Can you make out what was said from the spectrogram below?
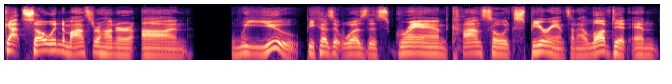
got so into Monster Hunter on Wii U because it was this grand console experience and I loved it and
